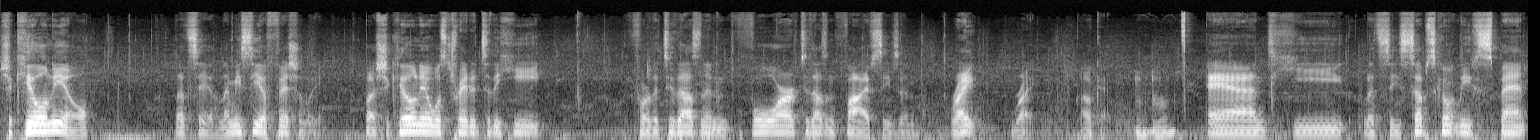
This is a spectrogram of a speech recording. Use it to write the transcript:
Shaquille O'Neal, let's see, let me see officially, but Shaquille O'Neal was traded to the Heat for the 2004 2005 season, right? Right. Okay. And he, let's see, subsequently spent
